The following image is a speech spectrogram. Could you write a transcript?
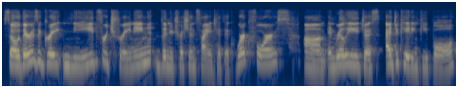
So there is a great need for training the nutrition scientific workforce um, and really just educating people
